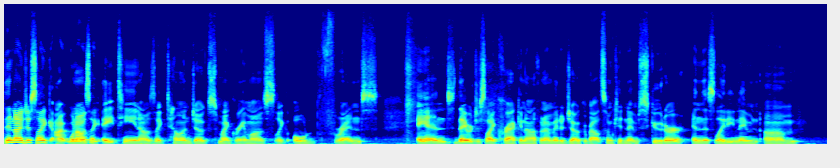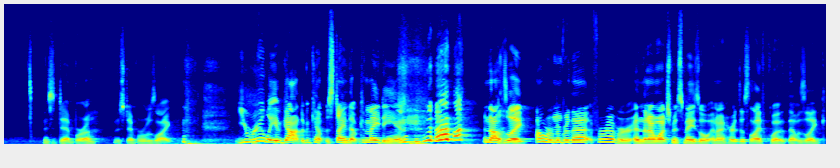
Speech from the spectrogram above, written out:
then I just like I, when I was like 18, I was like telling jokes to my grandma's like old friends, and they were just like cracking up. And I made a joke about some kid named Scooter and this lady named um, Miss Deborah. Miss Deborah was like, "You really have got to become a stand-up comedian." And I was like, I'll remember that forever. And then I watched Miss Maisel and I heard this life quote that was like,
